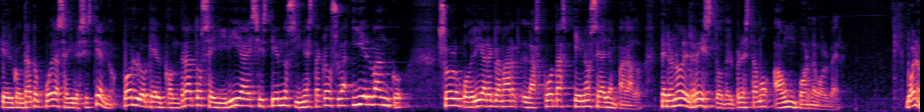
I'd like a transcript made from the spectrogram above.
que el contrato pueda seguir existiendo, por lo que el contrato seguiría existiendo sin esta cláusula y el banco solo podría reclamar las cuotas que no se hayan pagado, pero no el resto del préstamo aún por devolver. Bueno,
